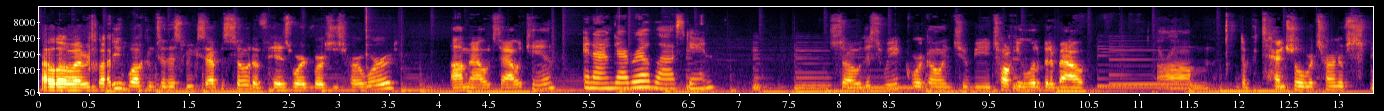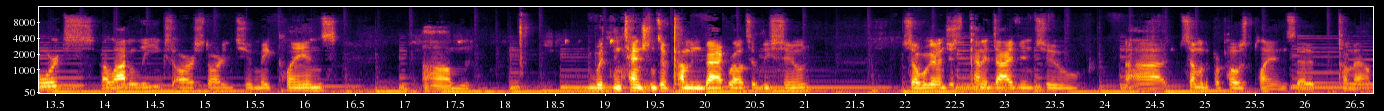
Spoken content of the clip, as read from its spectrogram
Hello, everybody. Welcome to this week's episode of His Word versus Her Word. I'm Alex Alacan. And I'm Gabrielle Blaustein. So, this week we're going to be talking a little bit about um, the potential return of sports. A lot of leagues are starting to make plans um, with intentions of coming back relatively soon. So, we're going to just kind of dive into uh, some of the proposed plans that have come out.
